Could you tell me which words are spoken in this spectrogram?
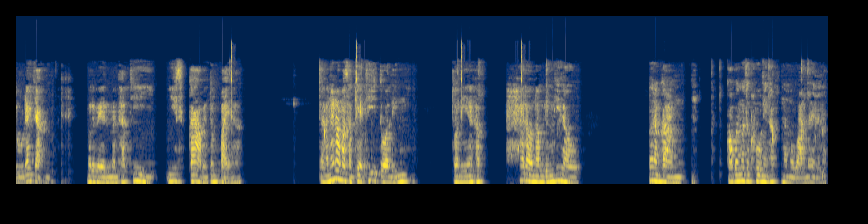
ดูได้จากบริเวณบรรทัดที่ 29 เป็นต้นไปนะครับ จากนั้นให้เรามาสังเกตที่ตัวลิงก์ตัวนี้นะครับ ให้เรานำลิงก์ที่เราเพื่อทำการก๊อปไว้เมื่อสักครู่นี้ครับนำมาวางได้เลยนะครับ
